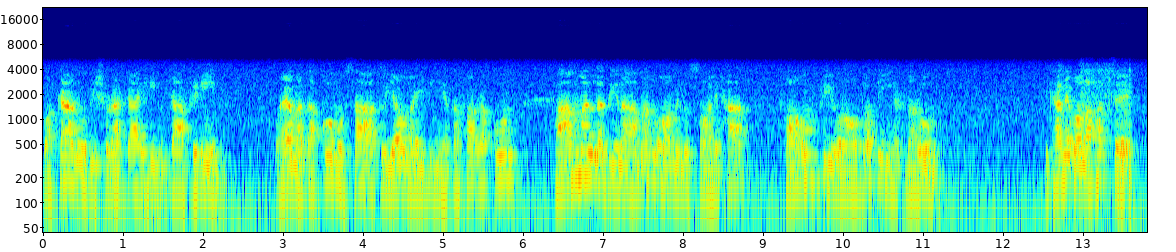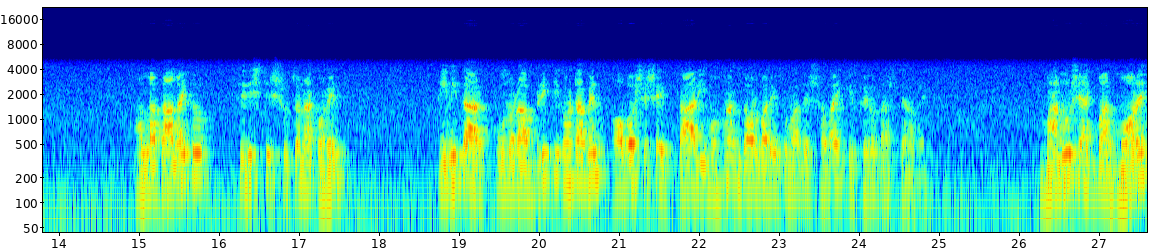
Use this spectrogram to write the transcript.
وكانوا بشركائهم كافرين ويوم تقوم الساعة يومئذ يتفرقون فأما الذين آمنوا وعملوا الصالحات فهم في روضة يحبرون এখানে বলা হচ্ছে আল্লাহ তালাই তো সৃষ্টির সূচনা করেন তিনি তার পুনরাবৃত্তি ঘটাবেন অবশেষে তারই মহান দরবারে তোমাদের সবাইকে ফেরত আসতে হবে মানুষ একবার মরে,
